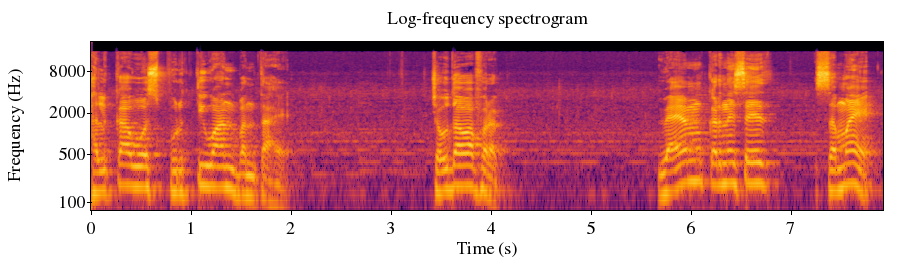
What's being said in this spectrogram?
हल्का व स्फूर्तिवान बनता है। चौदहवा फ़र्क व्यायाम करने से समय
